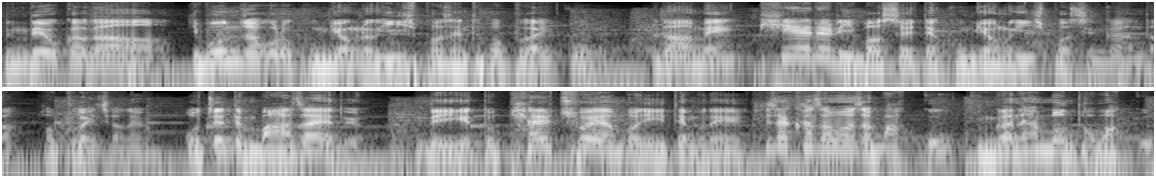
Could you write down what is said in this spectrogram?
등대 효과가 기본적으로 공격력 20% 버프가 있고 그 다음에 피해를 입었을 때 공격력 20% 증가한다 버프가 있잖아요. 어쨌든 맞아야 돼요. 근데 이게 또 8초에 한 번이기 때문에 시작하자마자 맞고 중간에 한 번 더 맞고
